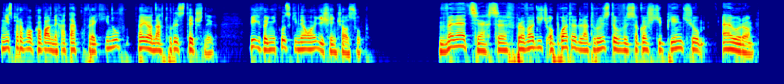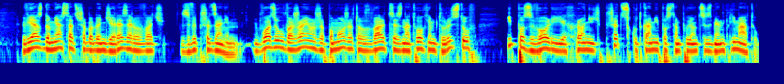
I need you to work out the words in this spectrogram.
niesprowokowanych ataków rekinów w rejonach turystycznych. W ich wyniku zginęło 10 osób. Wenecja chce wprowadzić opłatę dla turystów w wysokości 5 euro. Wjazd do miasta trzeba będzie rezerwować z wyprzedzeniem. Władze uważają, że pomoże to w walce z natłokiem turystów i pozwoli je chronić przed skutkami postępujących zmian klimatu.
